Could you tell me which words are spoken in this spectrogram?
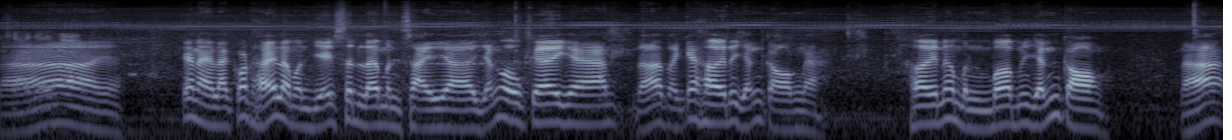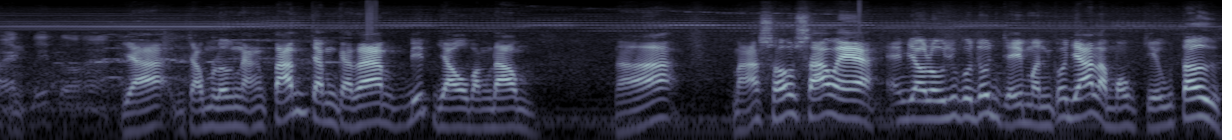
Đó. cái này là có thể là mình vệ sinh lại mình xài à, vẫn ok nha anh. Đó tại cái hơi nó vẫn còn nè. Hơi nó mình bơm nó vẫn còn. Đó. Dạ trọng lượng nặng 800 gram bếp dầu bằng đồng. Đó mã số 6E em giao lưu với cô chú anh chị mình có giá là 1 triệu tư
